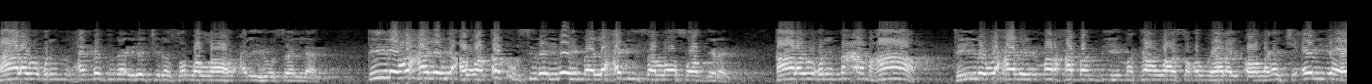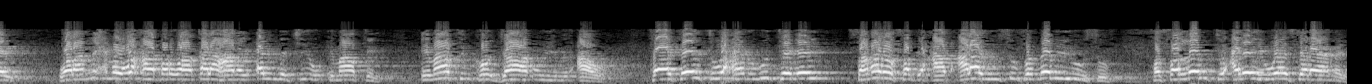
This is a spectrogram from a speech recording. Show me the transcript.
Qaala wuxu uhi muxamadunaa ila jira sala اllahu calayhi wasalam qiila waxaa la yidhi awaqad ursila ilayhi maalla xaggiisa loo soo diray. Qaala wuxu uhi nacam haa. Qiila waxaa la yidhi marxaban bihi makaan waasaco helay oo laga jecel yahay. Wala nicmo waxaa barwaaqa lahaaday almajiiu imaatin. Imaatinkoo jaa uu yimid caawo faataytu waxaan ugu tegey sanada saddexaad calaa yuusufa nebi yuusuf fasallamtu calayhi waa salaamay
